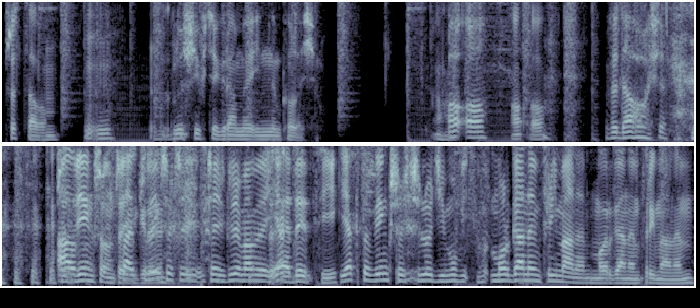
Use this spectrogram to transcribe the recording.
Przez całą. Mm-mm. W Blue Shifcie gramy innym kolesiem. Aha. O, o, o, o. wydało się. Przez większą część tak, gry. większą część, część gry mamy, jak, edycji jak to większość ludzi mówi, Morganem Freemanem, Morganem Freemanem.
